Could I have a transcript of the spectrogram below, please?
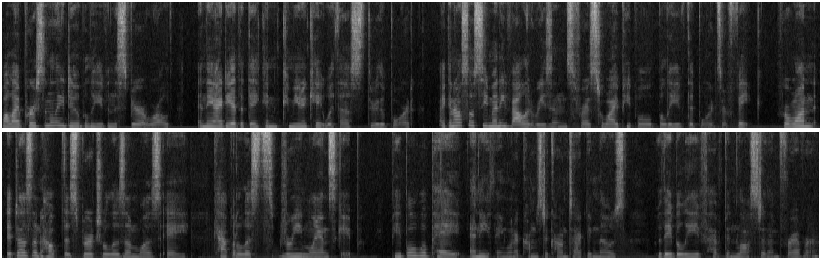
While I personally do believe in the spirit world and the idea that they can communicate with us through the board, I can also see many valid reasons for as to why people believe that boards are fake. For one, it doesn't help that spiritualism was a capitalist's dream landscape. People will pay anything when it comes to contacting those who they believe have been lost to them forever,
